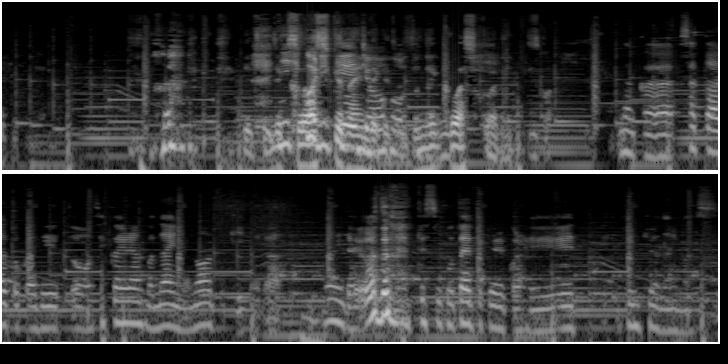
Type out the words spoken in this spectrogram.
えて全然西詳しくないんだけど、全然詳しくはないです。なんか、サッカーとかで言うと、世界ランク何位なの？って聞いたら、何位だよとかってすぐ答えてくれるから、へえって勉強になります。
